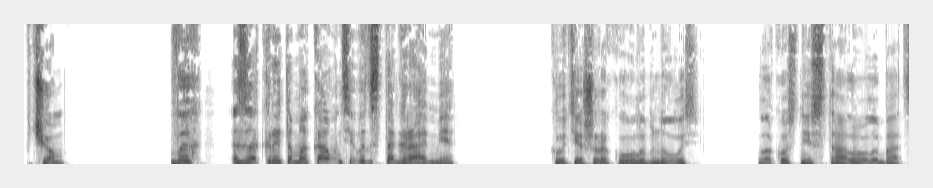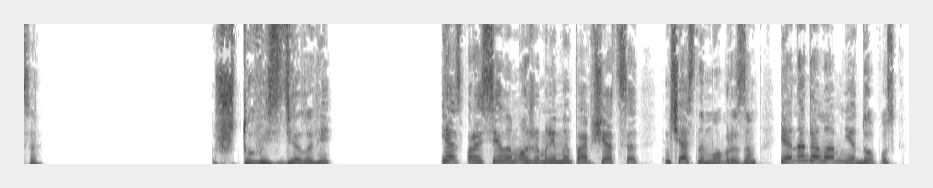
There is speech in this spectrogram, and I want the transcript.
В чем?» «В их закрытом аккаунте в Инстаграме». Клуте широко улыбнулась. Лакост не стала улыбаться. «Что вы сделали?» «Я спросила, можем ли мы пообщаться частным образом, и она дала мне допуск».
